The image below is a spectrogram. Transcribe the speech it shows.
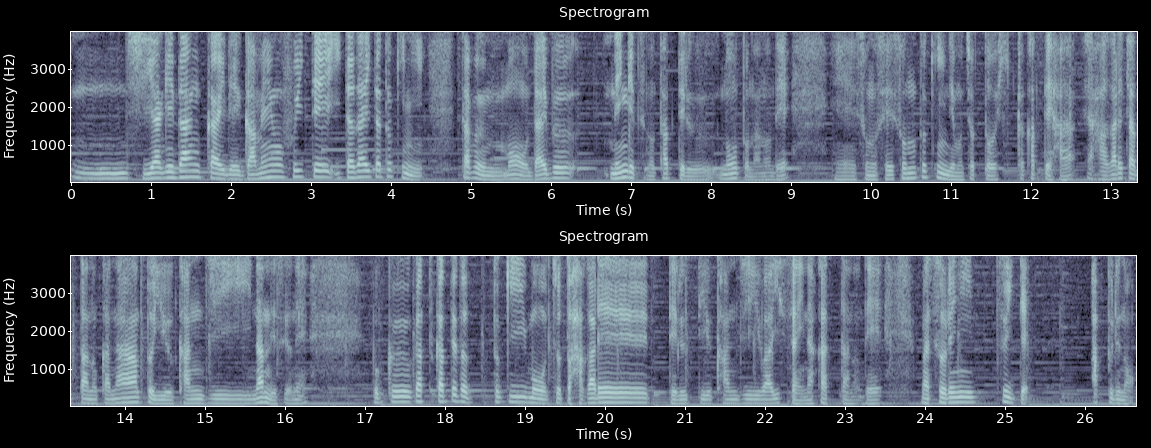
ー、仕上げ段階で画面を拭いていただいた時に多分もうだいぶ年月の経ってるノートなので、えー、その清掃の時にでもちょっと引っかかって剥がれちゃったのかなという感じなんですよね。僕が使ってた時もちょっと剥がれてるっていう感じは一切なかったので、まあ、それについてアップルの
